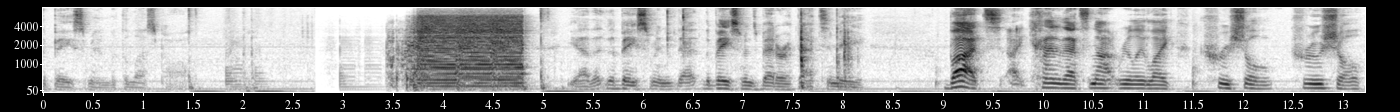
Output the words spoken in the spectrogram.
The Bassman with the Les Paul yeah the, the Bassman that the Bassman's better at that to me but I kind of that's not really like crucial crucial.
